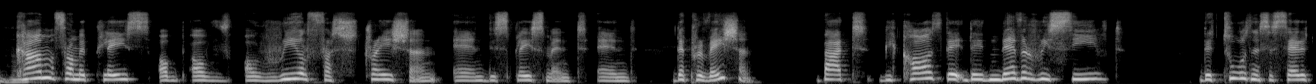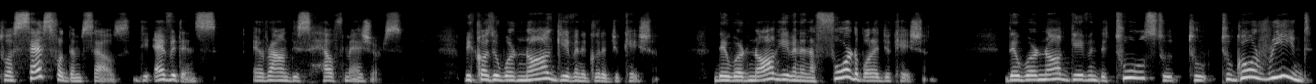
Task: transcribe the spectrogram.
mm-hmm. come from a place of, of, of real frustration and displacement and deprivation. But because they, they never received the tools necessary to assess for themselves the evidence around these health measures, because they were not given a good education, they were not given an affordable education, they were not given the tools to, to, to go read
